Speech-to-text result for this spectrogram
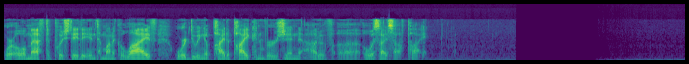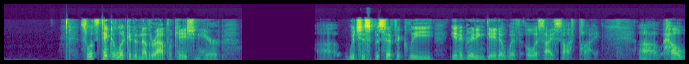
or OMF to push data into Monico Live or doing a Pi to Pi conversion out of uh, OSI Soft Pi. So let's take a look at another application here. Uh, which is specifically integrating data with OSI Soft Pi, uh, how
